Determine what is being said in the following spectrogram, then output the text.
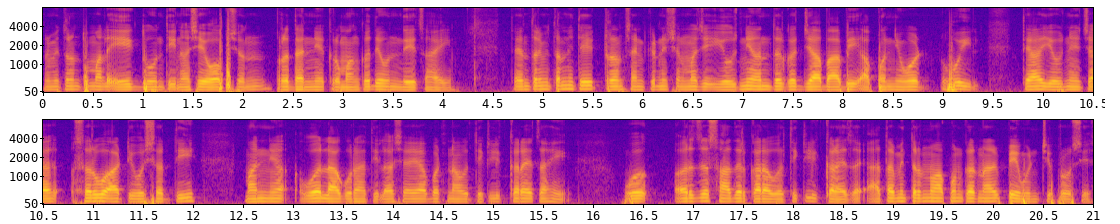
तर मित्रांनो तुम्हाला एक दोन तीन असे ऑप्शन प्राधान्य क्रमांक देऊन द्यायचा आहे. त्यानंतर मित्रांनो ते टर्म्स अँड कंडिशन म्हणजे योजनेअंतर्गत ज्या बाबी आपण निवड होईल त्या योजनेच्या सर्व अटी व शर्ती मान्य व लागू राहतील अशा या बटनावरती क्लिक करायचं आहे व अर्ज सादर करावरती क्लिक करायचं आहे. आता मित्रांनो आपण करणार पेमेंटची प्रोसेस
